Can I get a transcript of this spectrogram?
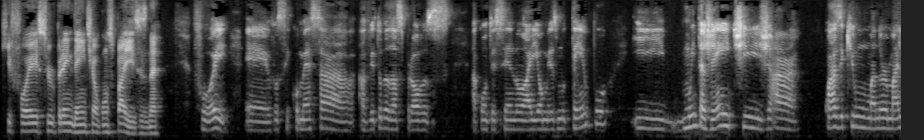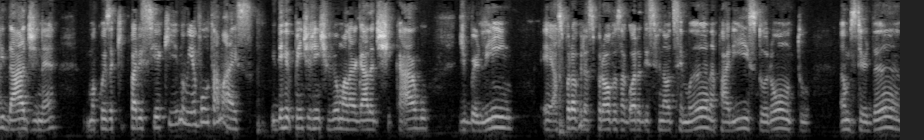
que foi surpreendente em alguns países, né? Foi. É, você começa a ver todas as provas acontecendo aí ao mesmo tempo e muita gente já quase que uma normalidade, né? Uma coisa que parecia que não ia voltar mais. E de repente a gente vê uma largada de Chicago, de Berlim, é, as próprias provas agora desse final de semana, Paris, Toronto, Amsterdã,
